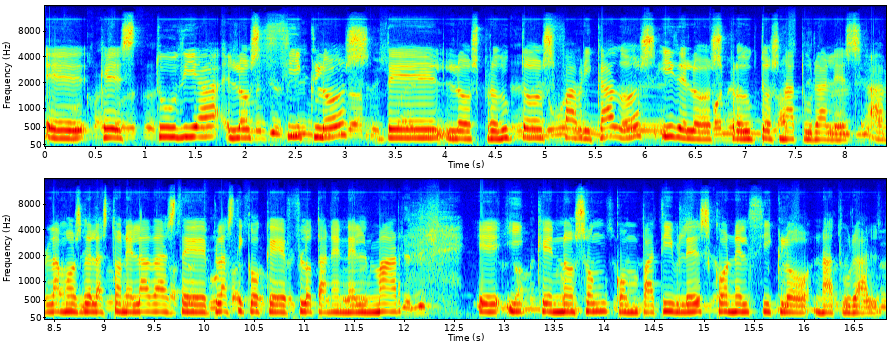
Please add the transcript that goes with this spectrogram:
eh, que estudia los ciclos de los productos fabricados y de los productos naturales. Hablamos de las toneladas de plástico que flotan en el mar eh, y que no son compatibles con el ciclo natural.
